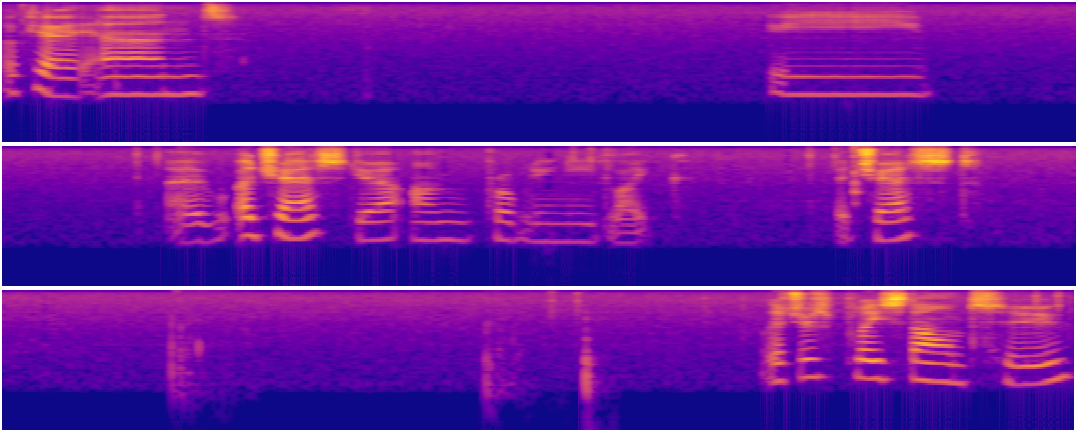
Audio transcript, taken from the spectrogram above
Okay, and a a chest. Yeah, I'm probably need like a chest. Let's just place down two,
